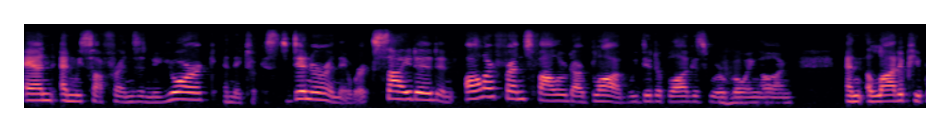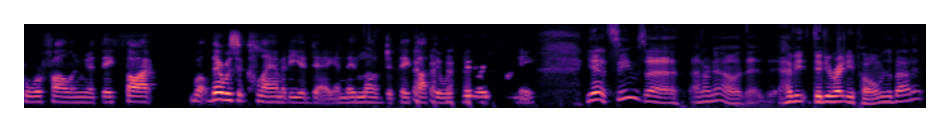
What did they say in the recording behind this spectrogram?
And and we saw friends in new york and they took us to dinner and they were excited and all our friends followed our blog. We did a blog as we were mm-hmm. going on and a lot of people were following it. They thought well, there was a calamity a day, and they loved it. They thought they were very funny. Yeah, it seems. Uh, I don't know. Have you? Did you write any poems about it?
